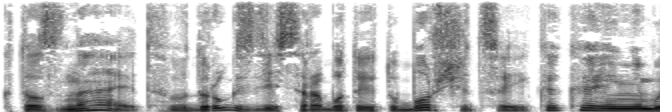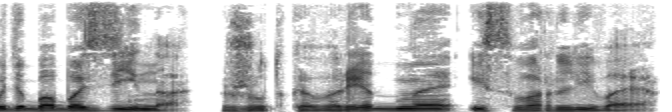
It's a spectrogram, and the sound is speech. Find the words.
Кто знает, вдруг здесь работает уборщицей какая-нибудь баба Зина, жутко вредная и сварливая.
